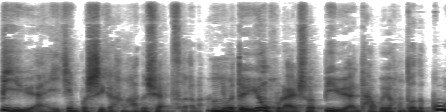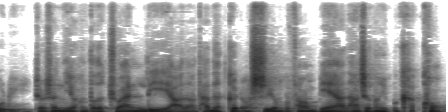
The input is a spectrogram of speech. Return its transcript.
闭源已经不是一个很好的选择了，嗯因为对于用户来说，闭源它会有很多的顾虑，就是说你有很多的专利啊，然后它的各种试用不方便啊，然后这个东西不可控。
